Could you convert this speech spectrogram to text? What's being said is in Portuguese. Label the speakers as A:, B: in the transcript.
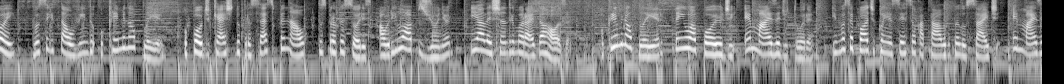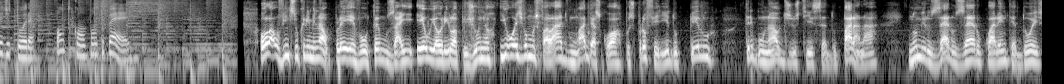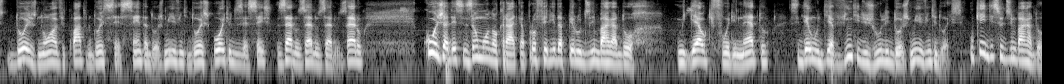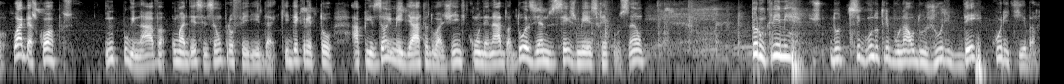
A: Oi, você está ouvindo o Criminal Player, o podcast do processo penal dos professores Auri Lopes Júnior e Alexandre Moraes da Rosa. O Criminal Player tem o apoio de Emais Editora e você pode conhecer seu catálogo pelo site emaiseditora.com.br.
B: Olá, ouvintes do Criminal Player, voltamos aí, eu e Auri Lopes Júnior, e hoje vamos falar de um habeas corpus proferido pelo Tribunal de Justiça do Paraná número 0042 294260 2022 816 0000, cuja decisão monocrática proferida pelo desembargador Miguel Kifuri Neto se deu no dia 20 de julho de 2022. O que disse o desembargador? O habeas corpus impugnava uma decisão proferida que decretou a prisão imediata do agente condenado a 12 anos e 6 meses de reclusão por um crime do segundo tribunal do júri de Curitiba.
